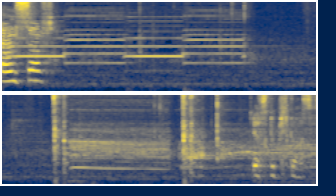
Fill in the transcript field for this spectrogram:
Ernsthaft? Jetzt gebe ich Gas.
